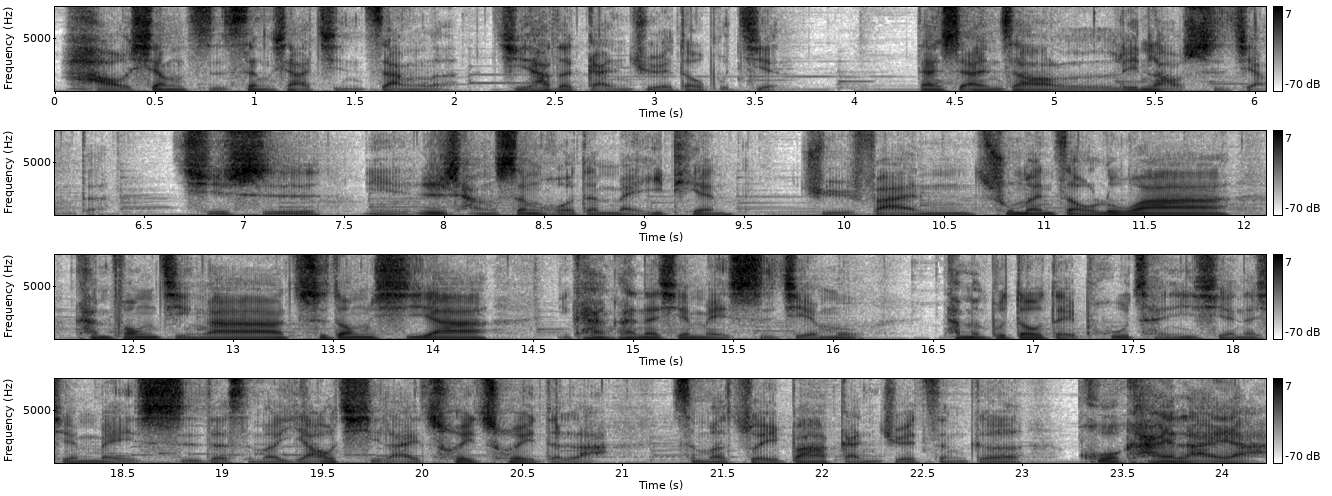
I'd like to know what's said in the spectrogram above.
好像只剩下紧张了，其他的感觉都不见。但是按照林老师讲的，其实你日常生活的每一天，举凡出门走路啊、看风景啊、吃东西啊，你看看那些美食节目，他们不都得铺成一些那些美食的什么咬起来脆脆的啦，什么嘴巴感觉整个。扩开来呀，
